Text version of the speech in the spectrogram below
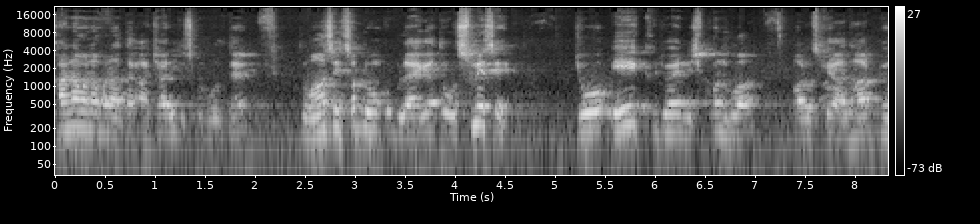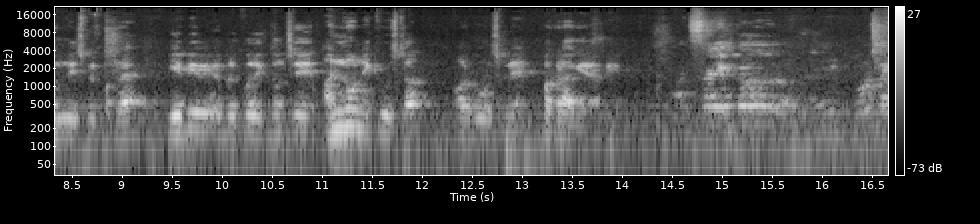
खाना वाना बनाता है आचार्य जिसको बोलते हैं। तो वहाँ से सब लोगों को बुलाया गया। तो उसमें से जो एक जो है निष्पन्न हुआ और उसके आधार पे हमने इसमें पकड़ा है। ये भी बिल्कुल एकदम से अननोन एक्यूज था और वो उसमें पकड़ा गया अभी। सर, एक ते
